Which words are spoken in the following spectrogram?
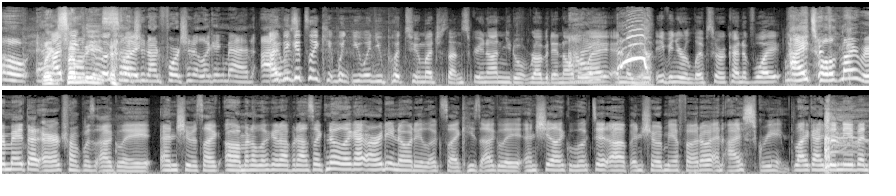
Oh, Like Eric Trump somebody- is such Like- an unfortunate looking man. I, I, think it's like when you when you put too much sunscreen on, you don't rub it in all the I- way, and like your, even your lips are kind of white. I told my roommate that Eric Trump was ugly, and she was like, "Oh, I'm gonna look it up." And I was like, "No, like I already know what he looks like. He's ugly." And she like looked it up and showed me a photo, and I screamed. Like I didn't even.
